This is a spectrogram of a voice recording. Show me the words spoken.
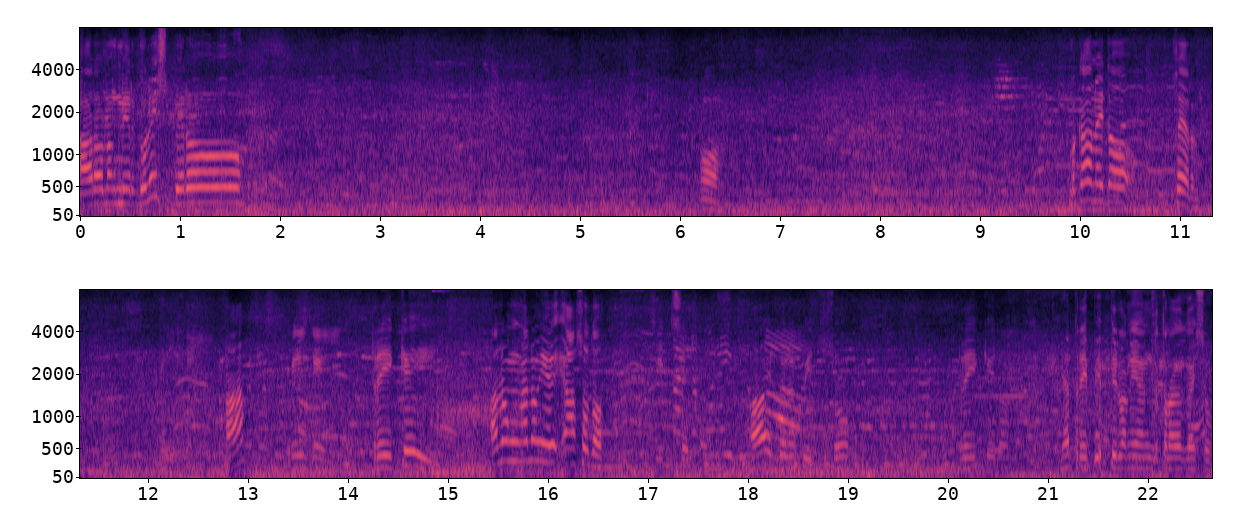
Araw ng Miyerkules, pero Oh. Magkano ito, sir? Ha? 3K. 3K. Anong anong aso to? Po. Ah, ito yung pizzo. 3K lang. Yan, 350 lang yan talaga guys. Oh.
